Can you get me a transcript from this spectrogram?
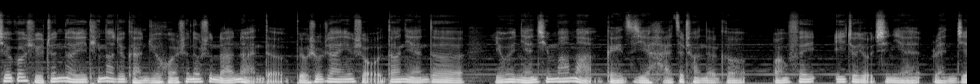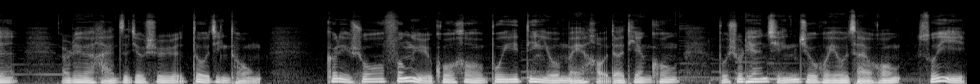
些歌曲真的，一听到就感觉浑身都是暖暖的。比如说这样一首当年的一位年轻妈妈给自己孩子唱的歌，王菲一九九七年《人间》，而这个孩子就是窦靖童。歌里说：“风雨过后不一定有美好的天空，不说天晴就会有彩虹。所以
